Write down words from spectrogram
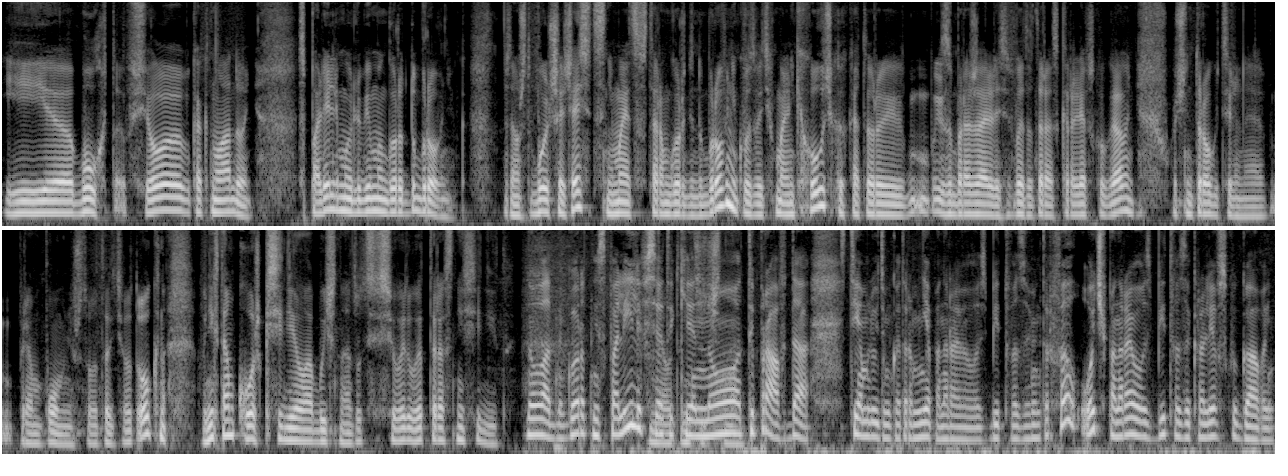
и бухта. Все как на ладонь. Спалили мой любимый город Дубровник. Потому что большая часть это снимается в старом городе Дубровник, вот в этих маленьких улочках, которые изображают отправились в этот раз в Королевскую гавань, очень трогательная, прям помню, что вот эти вот окна, в них там кошка сидела обычно, а тут сегодня в этот раз не сидит. Ну ладно, город не спалили все-таки, но ты прав, да. С тем людям, которым не понравилась битва за Винтерфелл, очень понравилась битва за Королевскую гавань.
